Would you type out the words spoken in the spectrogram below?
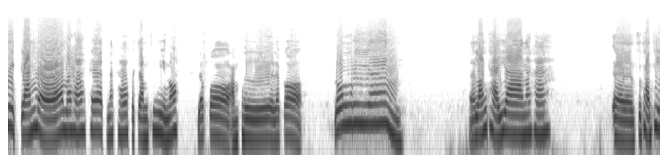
นิกร้านหมอนะคะ แพทย์นะคะ ประจำที่นี่เนาะแล้วก็อำเภอแล้วก็โรงเรียน ร้านขายยานะคะสถานที่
